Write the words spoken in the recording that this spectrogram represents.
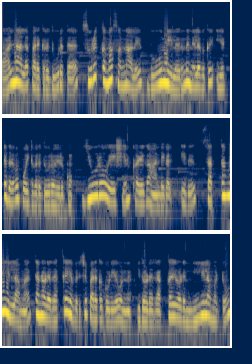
வாழ்நாள பறக்கிற தூரத்தை சுருக்கமா சொன்னாலே பூமியில இருந்து நிலவுக்கு எட்டு தடவை போயிட்டு வர தூரம் இருக்கும். யூரோ ஏசியன் கழுக ஆண்டைகள் இது சத்தமே இல்லாம தன்னோட ரக்கைய விரிச்சு பறக்கக்கூடிய ஒண்ணு. இதோட ரக்கையோட நீளம் மட்டும்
